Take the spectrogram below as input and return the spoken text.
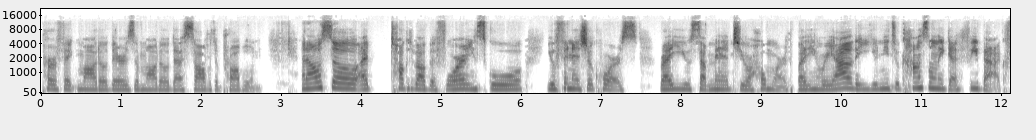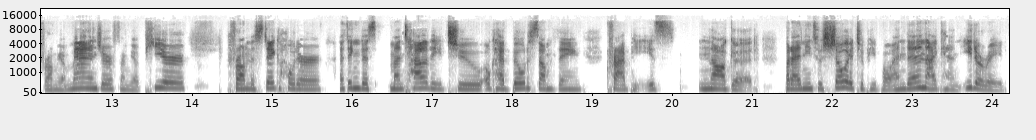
perfect model, there is a model that solves the problem. And also I talked about before in school, you finish a course, right? You submit your homework, but in reality, you need to constantly get feedback from your manager, from your peer, from the stakeholder. I think this mentality to, okay, build something crappy is not good, but I need to show it to people and then I can iterate.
